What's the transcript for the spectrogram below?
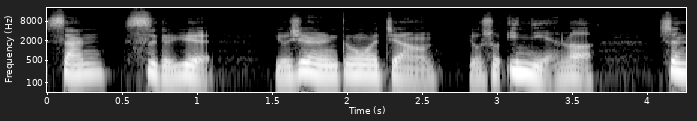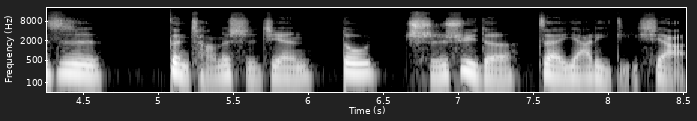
三四个月，有些人跟我讲，有时候一年了，甚至更长的时间都持续的在压力底下。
